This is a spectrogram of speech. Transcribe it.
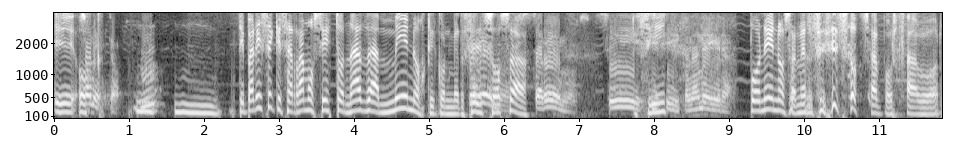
eh, mm, mm, ¿te parece que cerramos esto nada menos que con Mercedes Sosa? Cerremos, sí, sí, sí, con la negra. Ponenos a Mercedes Sosa, por favor.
